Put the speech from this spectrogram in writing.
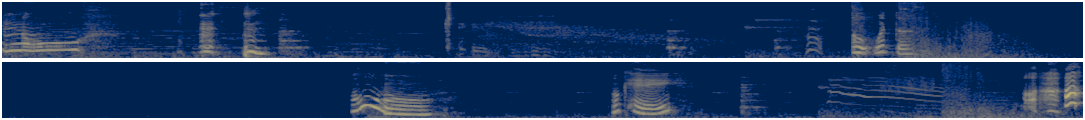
No. oh, what the? Oh. Okay. Ah, ah!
